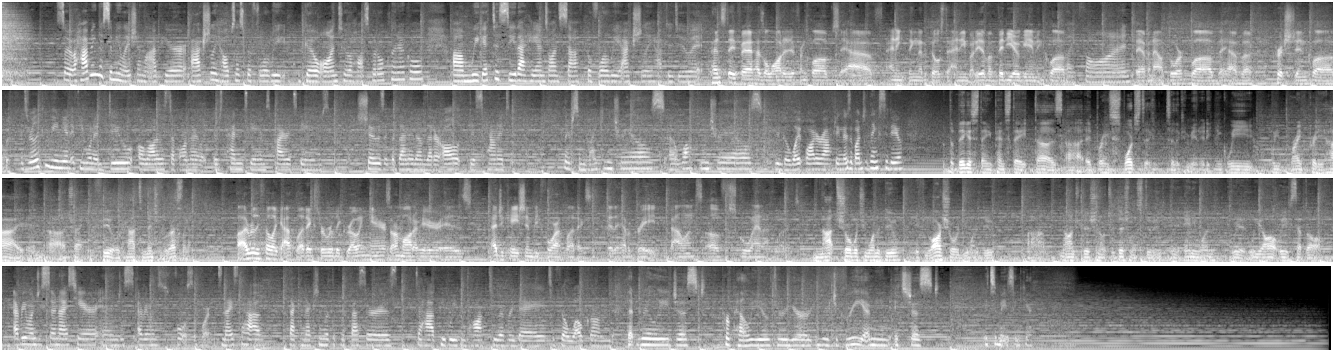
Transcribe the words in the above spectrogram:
So having the simulation lab here actually helps us before we go on to a hospital clinical. Um, we get to see that hands-on stuff before we actually have to do it. Penn State Fayette has a lot of different clubs. They have anything that appeals to anybody. They have a video gaming club. Like fawn. They have an outdoor club. They have a Christian club. It's really convenient if you want to do a lot of the stuff on there. Like there's Pens games, Pirates games, shows at the Benedum that are all discounted. There's some biking trails, uh, walking trails. You can go whitewater rafting. There's a bunch of things to do. The biggest thing Penn State does, uh, it brings sports to, to the community. I think we, we rank pretty high in uh, track and field, not to mention wrestling. I really feel like athletics are really growing here. Our motto here is education before athletics. They have a great balance of school and athletics. Not sure what you want to do. If you are sure what you want to do, um, non-traditional, traditional student, anyone, we, we all we accept all. Everyone's just so nice here and just everyone's full of support. It's nice to have that connection with the professors, to have people you can talk to every day, to feel welcomed. That really just propel you through your, your degree. I mean, it's just, it's amazing here.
